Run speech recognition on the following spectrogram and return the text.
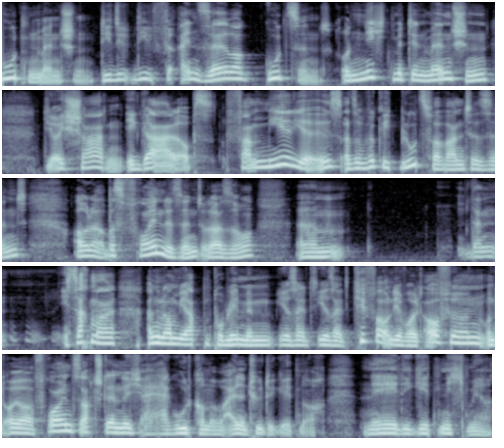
guten Menschen, die, die, für einen selber gut sind und nicht mit den Menschen, die euch schaden. Egal, ob es Familie ist, also wirklich Blutsverwandte sind, oder ob es Freunde sind oder so, ähm, dann ich sag mal, angenommen, ihr habt ein Problem mit, ihr seid, ihr seid Kiffer und ihr wollt aufhören und euer Freund sagt ständig, ja gut, komm, aber eine Tüte geht noch. Nee, die geht nicht mehr.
